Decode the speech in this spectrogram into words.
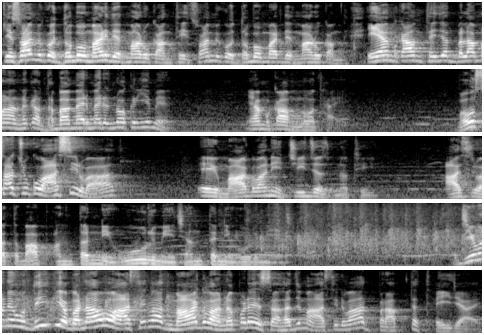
કે સ્વામી કોઈ ધબો મારી દે મારું કામ થઈ સ્વામી કોઈ ધબો મારી દે મારું કામ એમ કામ થઈ જાય ભલામણા નકરા ધબા મારી મારી ન કરીએ મેં એમ કામ ન થાય. બહુ સાચું કહું, આશીર્વાદ એ માગવાની ચીજ જ નથી. આશીર્વાદ તો બાપ અંતરની ઉર્મી છે, અંતરની ઉર્મી છે. જીવન એવું દિવ્ય બનાવો, આશીર્વાદ માગવા ન પડે, સહજમાં આશીર્વાદ પ્રાપ્ત થઈ જાય.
